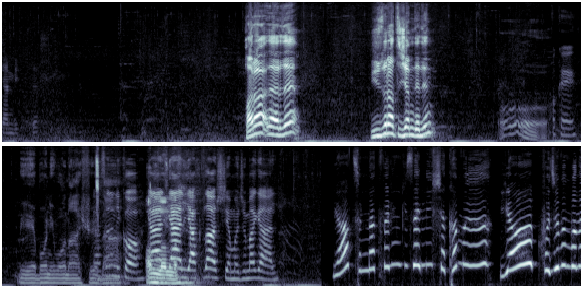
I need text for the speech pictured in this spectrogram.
Sen bitti. Para nerede? 100 lira atacağım dedin. Okey. Gelsene Niko. Allah Gel Allah. gel yaklaş yamacıma gel. Ya tırnakların güzelliği şaka mı? Ya kocamın bana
